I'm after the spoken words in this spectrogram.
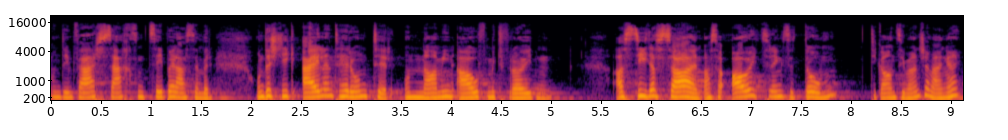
Und im Vers 6 und 7 lassen wir, und er stieg eilend herunter und nahm ihn auf mit Freuden. Als sie das sahen, also alle ringsherum, die ganze Menschenmenge,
